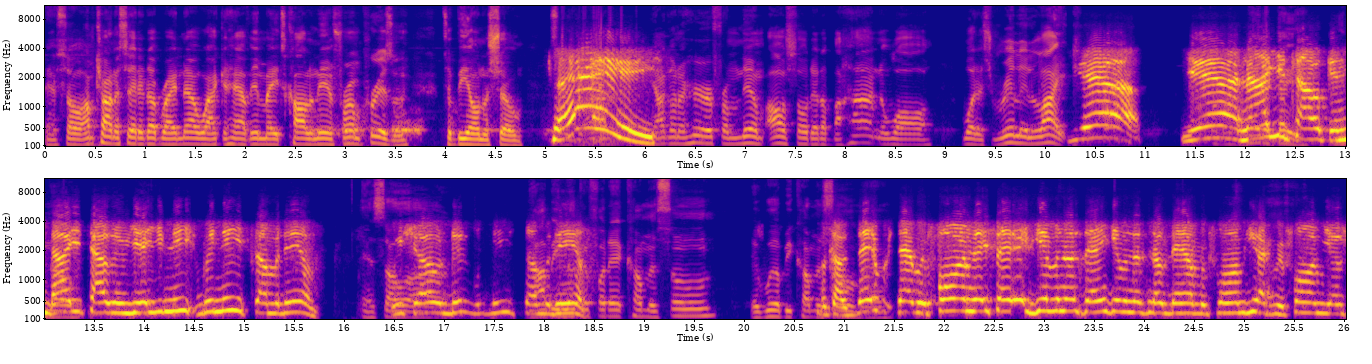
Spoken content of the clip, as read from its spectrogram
And so I'm trying to set it up right now where I can have inmates calling in from prison to be on the show. So Hey. y'all gonna hear from them also that are behind the wall what it's really like. Yeah. Yeah. Now you're you talking. Now know. you're talking. Yeah, you need we need some of them. And so we uh, sure do. We need some y'all of be them. looking for that coming soon. It will be coming soon. Because soon. they man. that reform they say they giving us, they ain't giving us no damn reform. You have to reform yourself.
